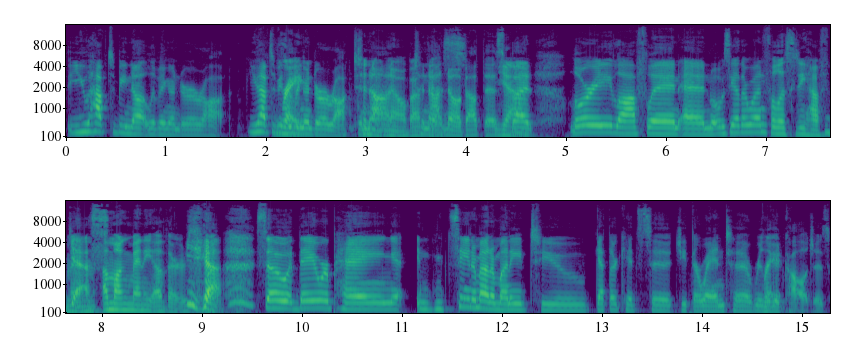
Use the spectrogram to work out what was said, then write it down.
you have to be not living under a rock. You have to be living under a rock to, To not know about to not know this. about this. Yeah. But Lori Laughlin and what was the other one? Felicity Huffman, Yes. among many others. Yeah. So they were paying insane amount of money to get their kids to cheat their way into really Right. good colleges.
